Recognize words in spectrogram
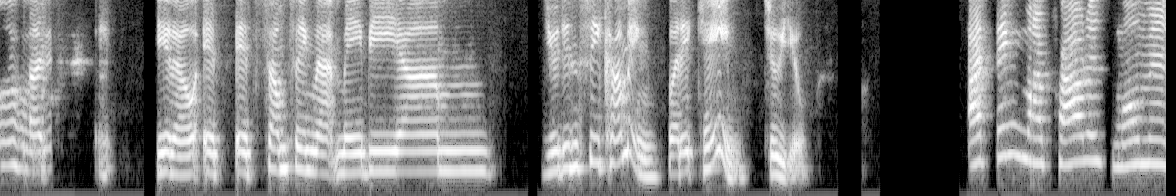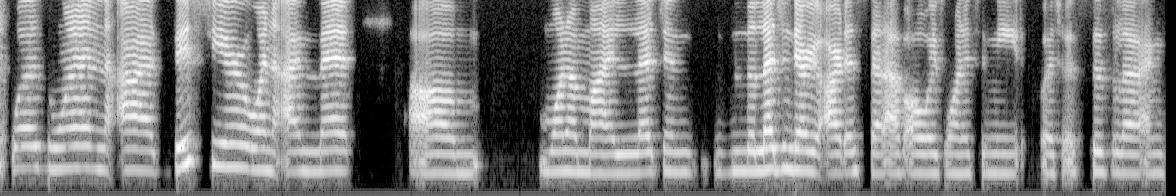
Oh. But, you know, it's it's something that maybe um, you didn't see coming, but it came to you. I think my proudest moment was when I this year when I met um, one of my legend the legendary artists that I've always wanted to meet, which was Sizzla and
